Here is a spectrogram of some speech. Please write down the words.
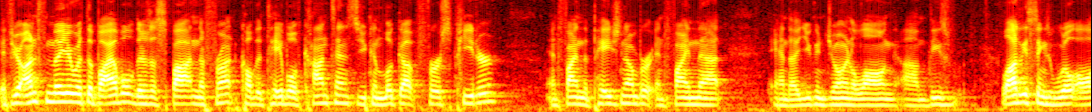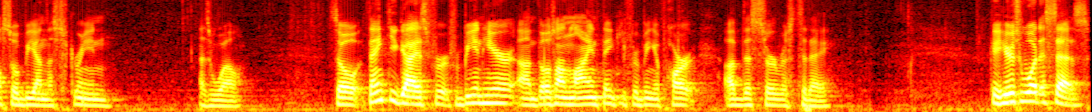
If you're unfamiliar with the Bible, there's a spot in the front called the table of contents. You can look up First Peter and find the page number and find that, and uh, you can join along. Um, these, a lot of these things will also be on the screen as well. So thank you guys for, for being here. Um, those online, thank you for being a part of this service today. Okay, here's what it says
